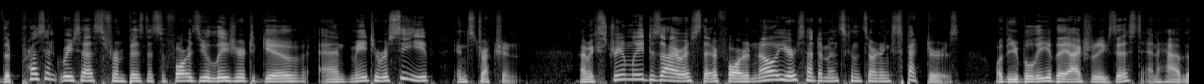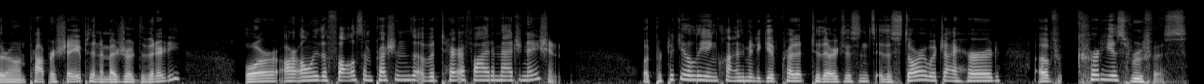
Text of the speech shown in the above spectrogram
The present recess from business affords you leisure to give, and me to receive, instruction. I am extremely desirous, therefore, to know your sentiments concerning spectres, whether you believe they actually exist and have their own proper shapes and a measure of divinity, or are only the false impressions of a terrified imagination. What particularly inclines me to give credit to their existence is a story which I heard of Curtius Rufus.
